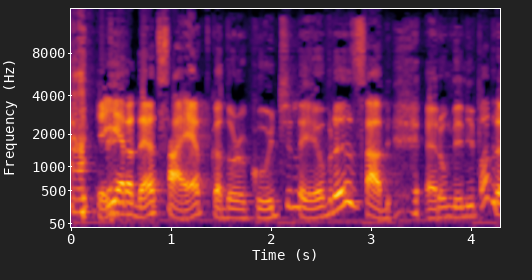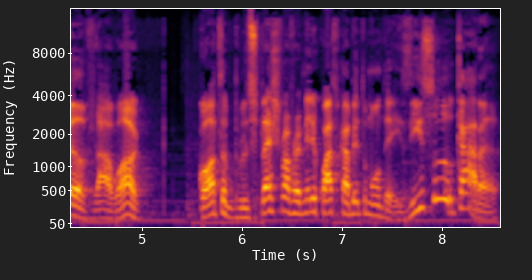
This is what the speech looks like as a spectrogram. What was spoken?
Quem era dessa época do Orkut lembra, sabe? Era um meme padrão. Ah, ó, cota, splash pra vermelho e quatro cabrito montês. Isso, cara,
